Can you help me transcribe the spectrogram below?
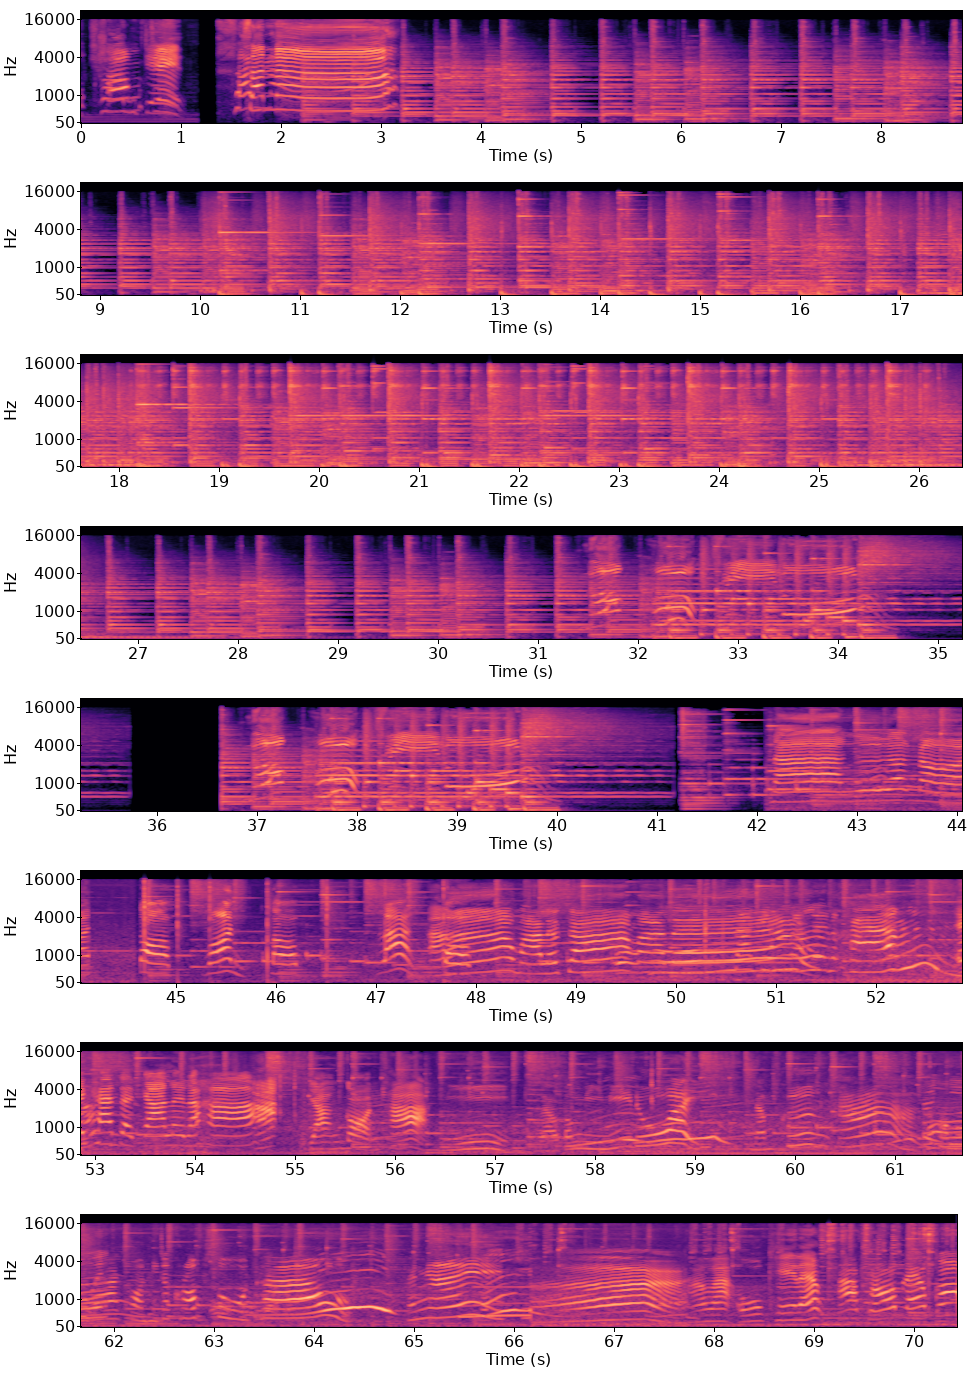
กช่อง อนค่ะ นี่ เราต้องมีนี่ด้วย น้ำผึ้งค่ะต้องเอามาราดก่อนถึงจะครบสูตรเขาเป็นไงอ่าเอาละโอเคแล้ว ถ้าพร้อมแล้วก็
